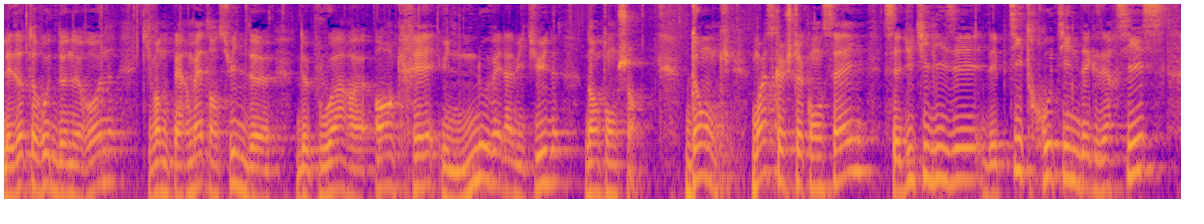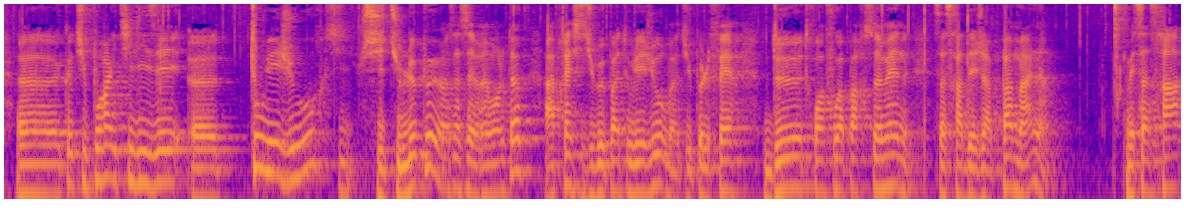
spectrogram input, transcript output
les autoroutes de neurones qui vont te permettre ensuite de, pouvoir euh, ancrer une nouvelle habitude dans ton champ. Donc, moi, ce que je te conseille, c'est d'utiliser des petites routines d'exercice euh, que tu pourras utiliser euh, tous les jours, si, tu le peux, hein, ça c'est vraiment le top. Après, si tu peux pas tous les jours, bah, tu peux le faire deux, trois fois par semaine, ça sera déjà pas mal. Mais ça sera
